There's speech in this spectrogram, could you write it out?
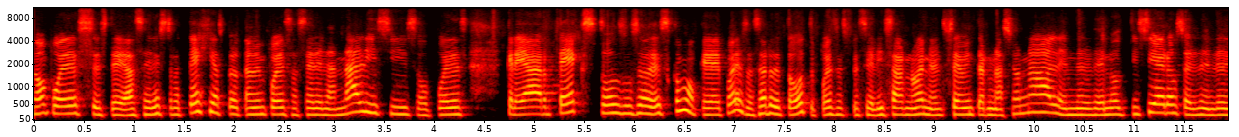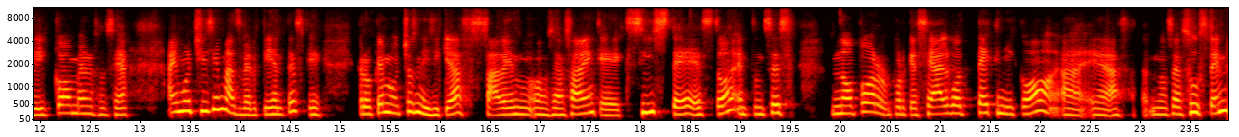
¿no? Puedes este, hacer estrategias, pero también puedes hacer el análisis o puedes crear textos, o sea, es como que puedes hacer de todo, te puedes especializar, ¿no? En el SEO internacional, en el de noticieros, en el de e-commerce, o sea, hay muchísimas vertientes que creo que muchos ni siquiera saben, o sea, saben que existe esto, entonces no por porque sea algo técnico, ah, eh, no se asusten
